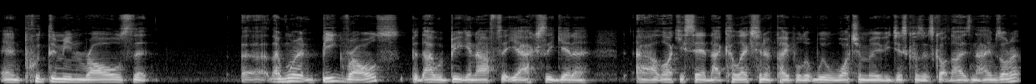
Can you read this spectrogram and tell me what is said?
and put them in roles that uh, they weren't big roles, but they were big enough that you actually get a. Uh, like you said, that collection of people that will watch a movie just because it's got those names on it.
